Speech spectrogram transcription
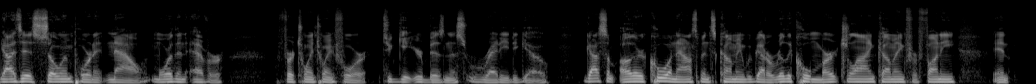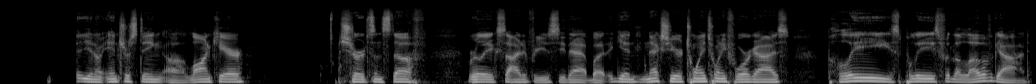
Guys, it is so important now more than ever for 2024 to get your business ready to go. Got some other cool announcements coming. We've got a really cool merch line coming for funny and you know interesting uh, lawn care shirts and stuff. Really excited for you to see that. But again, next year, 2024, guys, please, please, for the love of God,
